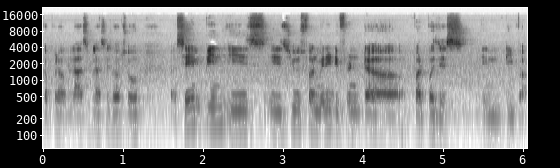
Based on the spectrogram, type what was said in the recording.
couple of last classes also same pin is is used for many different uh, purposes in TIVA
